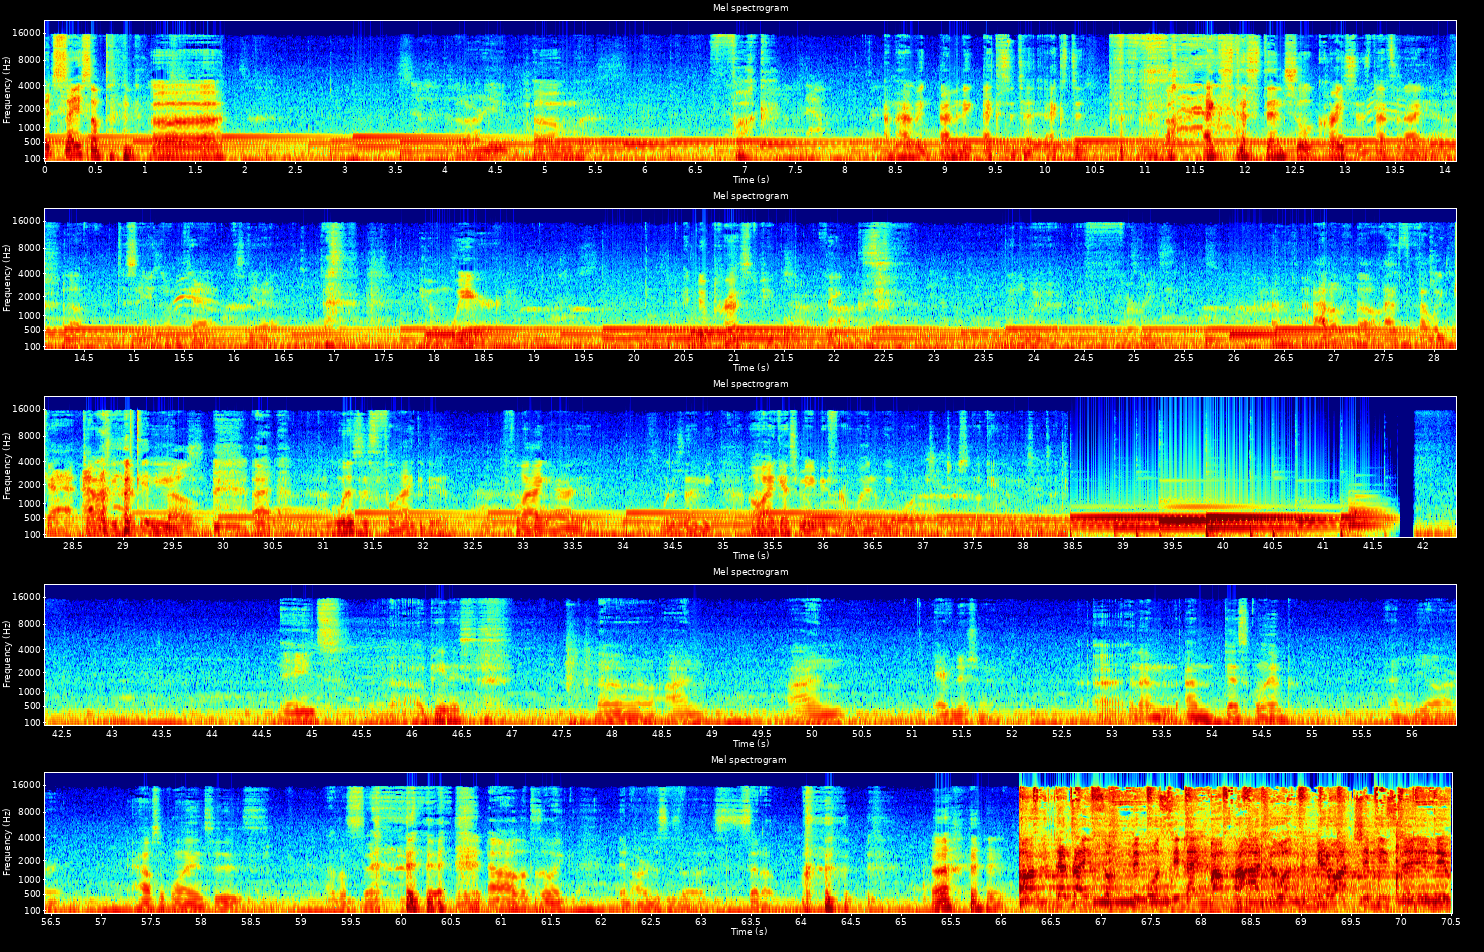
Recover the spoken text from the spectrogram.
Bitch, say something. Uh, How are you? um, fuck. I'm having, I'm in an existen- existen- existential crisis. That's what I am. Uh, to see some cat. See that? And where? Depressed people I, I'm a cat. I don't fucking AIDS. know. Uh, What does this flag do? Flag added. What does that mean? Oh, I guess maybe for when we want to. do so. Okay, that makes sense. Okay. AIDS. Uh, penis. No, no, no, no. I'm, I'm air conditioner, Uh, and I'm I'm desk lamp. And we are. House appliances. I was about to say. I was about to say like, an artist is a setup. Uh,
